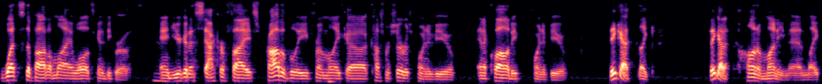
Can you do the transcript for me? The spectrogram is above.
what's the bottom line well it's going to be growth Yeah. and you're going to sacrifice probably from like a customer service point of view and a quality point of view they got like they got a ton of money man like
